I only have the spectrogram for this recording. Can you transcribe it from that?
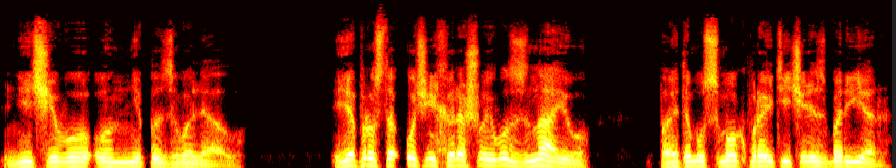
Ничего он не позволял. Я просто очень хорошо его знаю, поэтому смог пройти через барьер.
